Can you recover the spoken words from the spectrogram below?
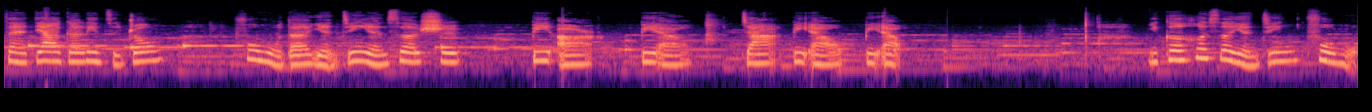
在第二个例子中，父母的眼睛颜色是 BR-BL 加 BL-BL。一个褐色眼睛父母，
